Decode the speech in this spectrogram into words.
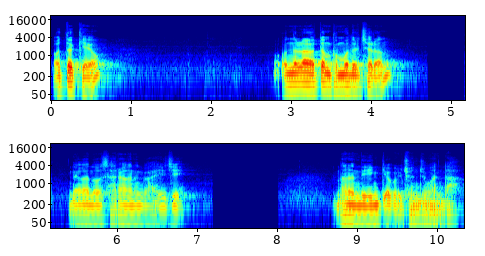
어떻게요? 오늘날 어떤 부모들처럼 내가 너 사랑하는 거 알지? 나는 네 인격을 존중한다.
